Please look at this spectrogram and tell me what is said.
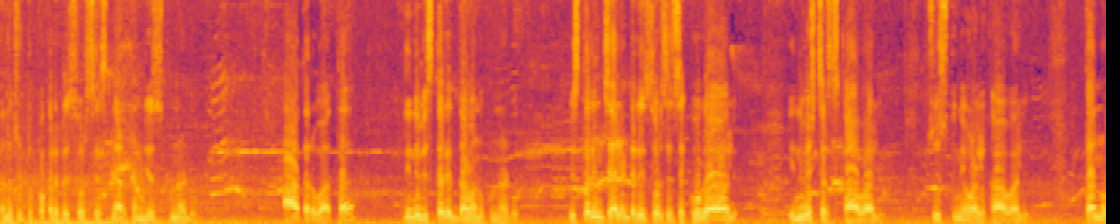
తన చుట్టుపక్కల రిసోర్సెస్ని అర్థం చేసుకున్నాడు. ఆ తర్వాత దీన్ని విస్తరిద్దాం అనుకున్నాడు. విస్తరించాలంటే రిసోర్సెస్ ఎక్కువ కావాలి ఇన్వెస్టర్స్ కావాలి చూసుకునే వాళ్ళు కావాలి. తను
